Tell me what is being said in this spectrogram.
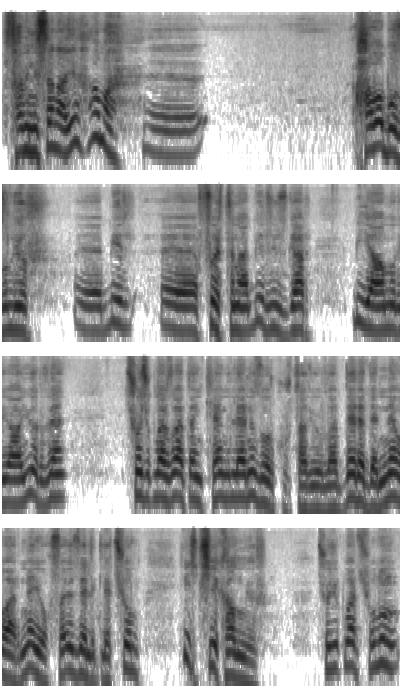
Tabi Nisan ayı ama e, hava bozuluyor. E, bir e, fırtına, bir rüzgar, bir yağmur yağıyor ve çocuklar zaten kendilerini zor kurtarıyorlar. Derede ne var ne yoksa özellikle çul hiçbir şey kalmıyor. Çocuklar çulun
